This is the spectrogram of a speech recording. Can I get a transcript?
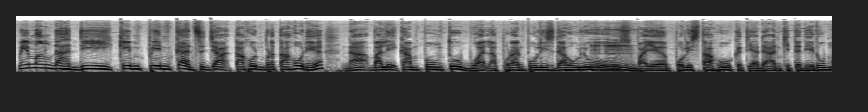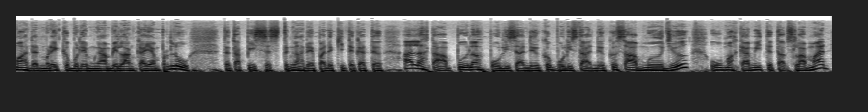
memang dah dikempenkan sejak tahun bertahun ya nak balik kampung tu buat laporan polis dahulu hmm. supaya polis tahu ketiadaan kita di rumah dan mereka boleh mengambil langkah yang perlu. Tetapi sesetengah daripada kita kata alah tak apalah polis ada ke polis tak ada ke sama je. Rumah kami tetap selamat.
